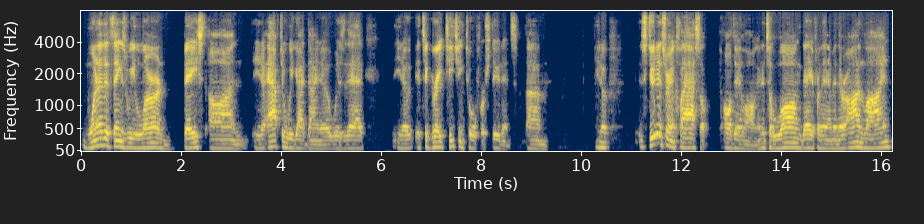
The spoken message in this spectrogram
One of the things we learned based on, you know, after we got Dyknow was that, you know, it's a great teaching tool for students. Um, you know, students are in class all, day long and it's a long day for them and they're online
